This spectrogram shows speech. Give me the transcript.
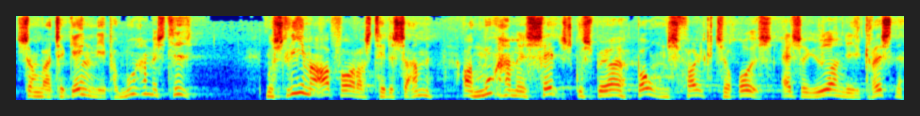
som var tilgængelig på Muhammeds tid. Muslimer opfordres til det samme, og Muhammed selv skulle spørge bogens folk til råds, altså jøderne de kristne,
